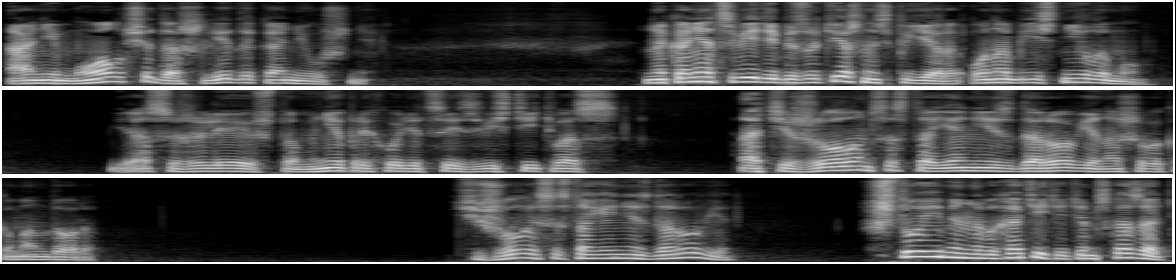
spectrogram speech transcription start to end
Они молча дошли до конюшни. Наконец, видя безутешность Пьера, он объяснил ему. «Я сожалею, что мне приходится известить вас о тяжелом состоянии здоровья нашего командора. Тяжелое состояние здоровья? Что именно вы хотите этим сказать?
